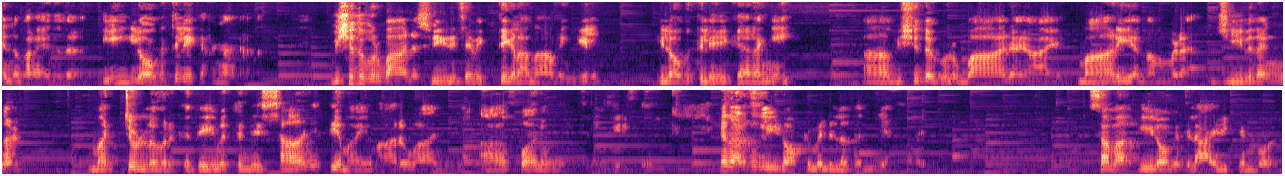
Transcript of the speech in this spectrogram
എന്ന് പറയുന്നത് ഈ ലോകത്തിലേക്ക് ഇറങ്ങാനാണ്. വിശുദ്ധ കുർബാന സ്വീകരിച്ച വ്യക്തികളാണ് നാമെങ്കിൽ ഈ ലോകത്തിലേക്ക് ഇറങ്ങി ആ വിശുദ്ധ കുർബാനയായി മാറിയ നമ്മുടെ ജീവിതങ്ങൾ മറ്റുള്ളവർക്ക് ദൈവത്തിന്റെ സാന്നിധ്യമായി മാറുവാനുള്ള ആഹ്വാനമാണ് നൽകിയിരിക്കുന്നത് യഥാർത്ഥത്തിൽ ഈ ഡോക്യുമെന്റിൽ അത് തന്നെയാണ് സഭ ഈ ലോകത്തിലായിരിക്കുമ്പോൾ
